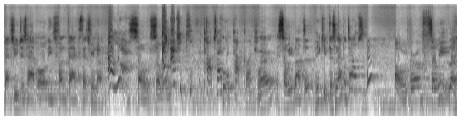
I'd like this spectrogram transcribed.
That you just have all these fun facts that you know. oh yeah. So so when, I actually keep the tops. I have Cool. the top collection. Word. So we about to. You keep the Snapple tops? Mm-hmm. Oh, girl. So we look.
